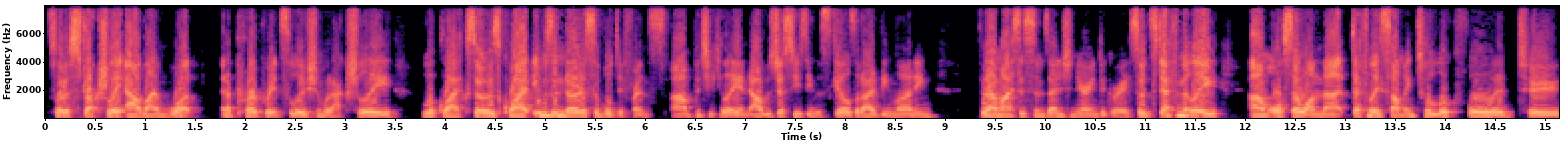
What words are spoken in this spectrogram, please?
sort of structurally outline what an appropriate solution would actually look like. So it was quite, it was a noticeable difference, um, particularly, and I was just using the skills that I'd been learning throughout my systems engineering degree. So it's definitely um, also on that, definitely something to look forward to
